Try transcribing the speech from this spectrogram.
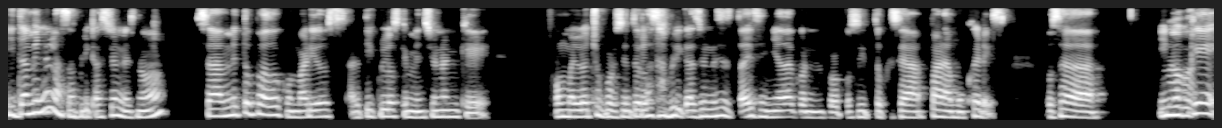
Y también en las aplicaciones, ¿no? O sea, me he topado con varios artículos que mencionan que como el 8% de las aplicaciones está diseñada con el propósito que sea para mujeres. O sea, y no, que,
